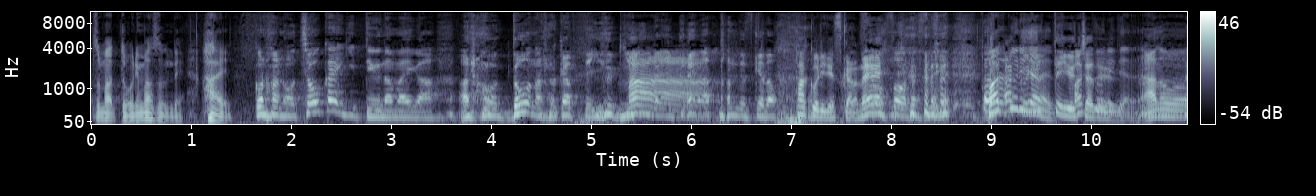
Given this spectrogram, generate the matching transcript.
集まっておりますんで、はい。このあの、超会議っていう名前が、あの、どうなのかっていう議論が一回あったんですけど。パクリですからね。そうそうですね。パクリじゃないパクリって言っちゃってるあの、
